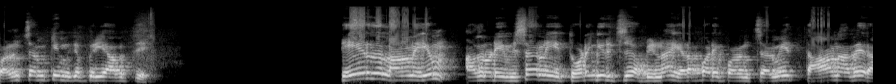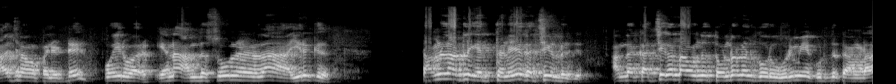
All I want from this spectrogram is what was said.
பழனிசாமிக்கே மிகப்பெரிய ஆபத்து. தேர்தல் ஆணையம் அதனுடைய விசாரணையை தொடங்கிருச்சு அப்படின்னா எடப்பாடி பழனிசாமி தானாவே ராஜினாமா பண்ணிட்டு போயிடுவார் ஏன்னா அந்த சூழ்நிலை தான் இருக்குது தமிழ்நாட்டுல எத்தனையோ கட்சிகள் இருக்கு. அந்த கட்சிகள்லாம் வந்து தொண்டர்களுக்கு ஒரு உரிமையை கொடுத்துருக்காங்களா?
